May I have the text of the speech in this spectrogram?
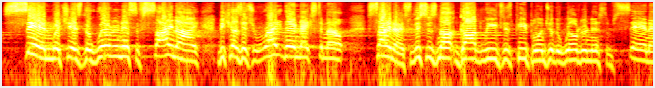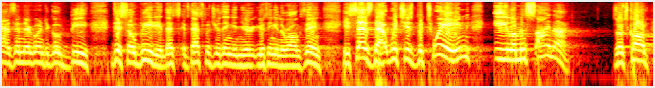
sin, which is the wilderness of Sinai, because it's right there next to Mount Sinai. So this is not God leads his people into the wilderness of sin, as in they're going to go be disobedient. That's, if that's what you're thinking, you're, you're thinking the wrong thing. He says that, which is between Elim and Sinai. So it's called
